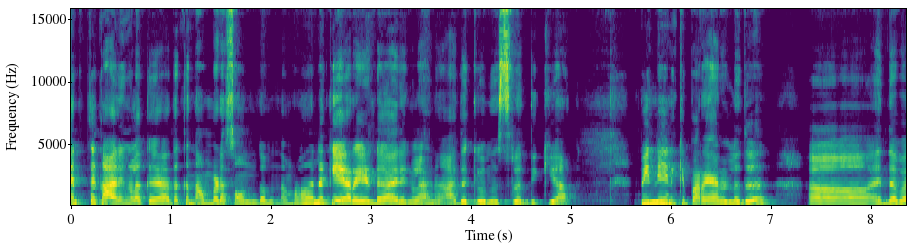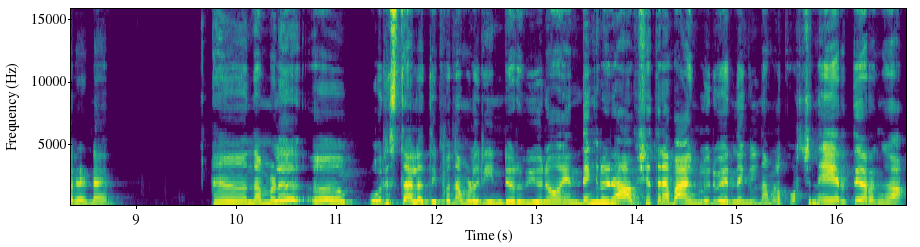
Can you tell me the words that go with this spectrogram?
അങ്ങനത്തെ കാര്യങ്ങളൊക്കെ അതൊക്കെ നമ്മുടെ സ്വന്തം നമ്മൾ തന്നെ കെയർ ചെയ്യേണ്ട കാര്യങ്ങളാണ്. അതൊക്കെ ഒന്ന് ശ്രദ്ധിക്കുക. പിന്നെ എനിക്ക് പറയാനുള്ളത് എന്താ പറയണ്ടേ? നമ്മൾ ഒരു സ്ഥലത്ത് ഇപ്പോൾ നമ്മളൊരു ഇന്റർവ്യൂവിനോ എന്തെങ്കിലും ഒരു ആവശ്യത്തിന് ബാംഗ്ലൂർ വരുന്നെങ്കിൽ നമ്മൾ കുറച്ച് നേരത്തെ ഇറങ്ങുക.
